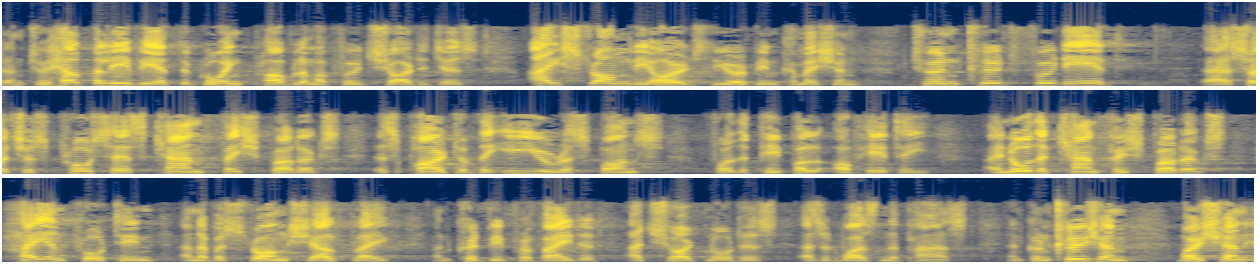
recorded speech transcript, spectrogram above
And to help alleviate the growing problem of food shortages, I strongly urge the European Commission to include food aid, uh, such as processed canned fish products, as part of the EU response for the people of Haiti. I know that canned fish products, high in protein and have a strong shelf life, and could be provided at short notice as it was in the past. In conclusion, mar sin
